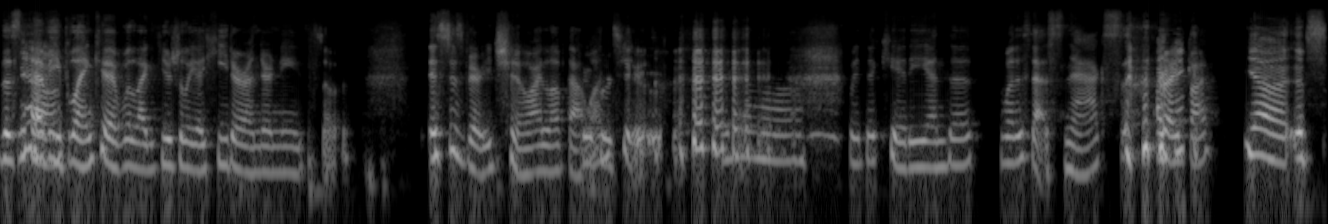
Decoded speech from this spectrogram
this Yeah. heavy blanket with like usually a heater underneath. So it's just very chill. I love that one too. Yeah. With the kitty and the what is that? Snacks, right? think- Yeah, it's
